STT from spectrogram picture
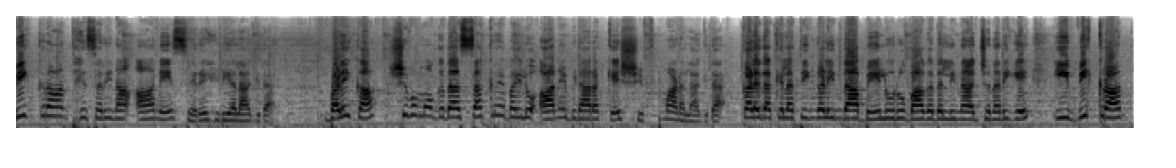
ವಿಕ್ರಾಂತ್ ಹೆಸರಿನ ಆನೆ ಸೆರೆ ಹಿಡಿಯಲಾಗಿದೆ. ಬಳಿಕ ಶಿವಮೊಗ್ಗದ ಸಕ್ರೆಬೈಲು ಆನೆ ಬಿಡಾರಕ್ಕೆ ಶಿಫ್ಟ್ ಮಾಡಲಾಗಿದೆ. ಕಳೆದ ಕೆಲ ತಿಂಗಳಿಂದ ಬೇಲೂರು ಭಾಗದಲ್ಲಿನ ಜನರಿಗೆ ಈ ವಿಕ್ರಾಂತ್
